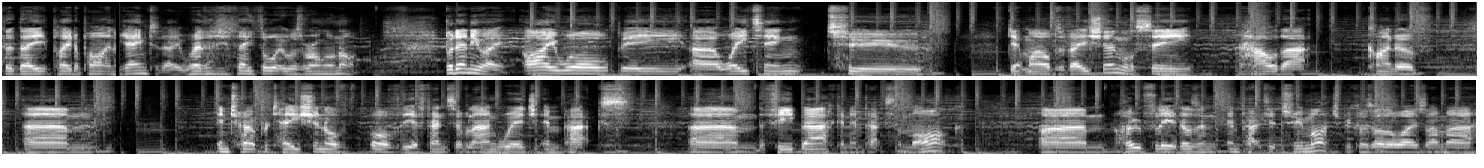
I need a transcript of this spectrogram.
that they played a part in the game today, whether they thought it was wrong or not. But anyway, I will be uh, waiting to get my observation. We'll see how that kind of um, interpretation of, of the offensive language impacts um, the feedback and impacts the mark. Um, hopefully it doesn't impact it too much because otherwise I'm uh,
